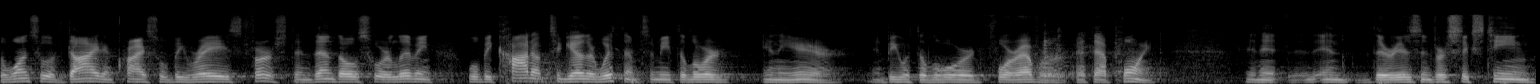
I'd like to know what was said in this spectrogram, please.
The ones who have died in Christ will be raised first, and then those who are living will be caught up together with them to meet the Lord in the air and be with the Lord forever at that point. And, it, and there is in verse 16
